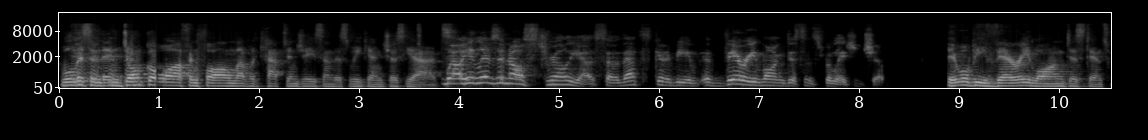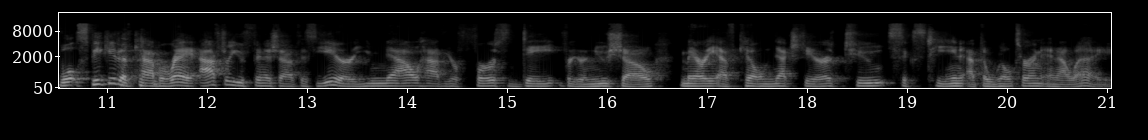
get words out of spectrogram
Well, listen, then don't go off and fall in love with Captain Jason this weekend just yet. Well, he lives in Australia, so that's going to be a, a very long distance relationship. It will be very long distance. Well, speaking of cabaret, after you finish out this year, you now have your first date for your new show, Marry F. Kill, next year, 216 at the Wiltern in LA.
